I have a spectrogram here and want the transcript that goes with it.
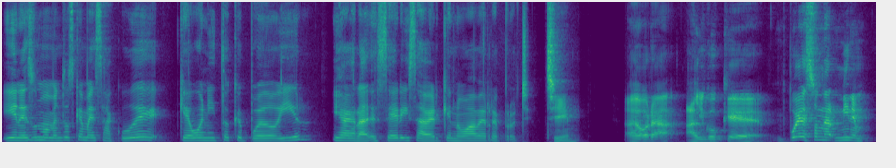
Y en esos momentos que me sacude, qué bonito que puedo ir y agradecer y saber que no va a haber reproche. Sí. Ahora, algo que puede sonar, miren,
